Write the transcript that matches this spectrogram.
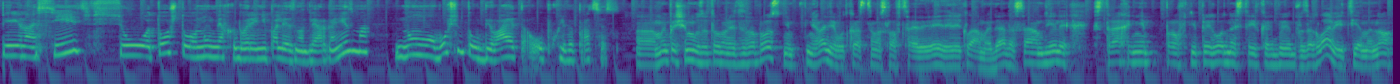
переносить все то, что, ну, мягко говоря, не полезно для организма, но, в общем-то, убивает опухолевый процесс. А, мы почему затронули этот вопрос не, ради вот красного словца или рекламы, да, на самом деле страх и непригодность стоит как бы в заглавии темы, но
